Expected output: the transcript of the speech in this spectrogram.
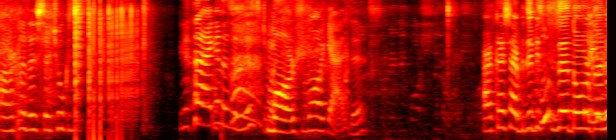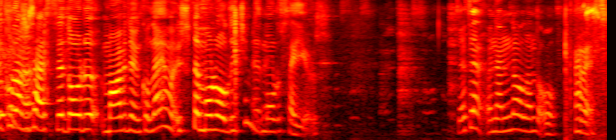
Arkadaşlar çok riskli. Arkadaşlar ne suçum var? Mor. Mor geldi. Arkadaşlar bir de biz size doğru dönük olan mesela size doğru mavi dönük oluyor ama üstte mor olduğu için biz moru sayıyoruz. Zaten önemli olan da o. Evet.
